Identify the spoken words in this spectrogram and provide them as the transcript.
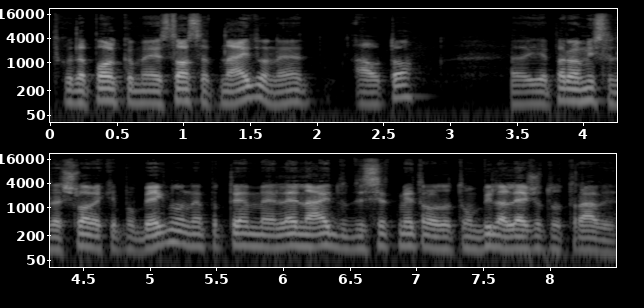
Tako da pol, ko me je sosed najdel, ne, avto, je prva misel, da človek je pobegnil, ne, potem me le najdel deset metrov od avtomobila ležati v travi.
